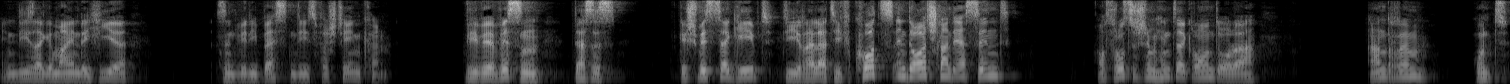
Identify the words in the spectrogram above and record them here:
in dieser Gemeinde hier, sind wir die Besten, die es verstehen können. Wie wir wissen, dass es Geschwister gibt, die relativ kurz in Deutschland erst sind, aus russischem Hintergrund oder anderem, und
